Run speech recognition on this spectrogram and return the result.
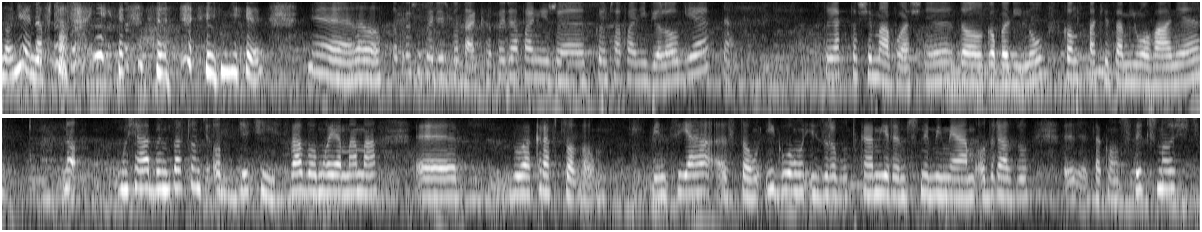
No nie, na wczasach nie. Nie, nie, no. To proszę powiedzieć, bo tak, powiedziała pani, że skończyła pani biologię. Tak. To jak to się ma właśnie do gobelinów? Skąd takie zamiłowanie? No, musiałabym zacząć od dzieciństwa, bo moja mama e, była krawcową. Więc ja z tą igłą i z robótkami ręcznymi miałam od razu e, taką styczność.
